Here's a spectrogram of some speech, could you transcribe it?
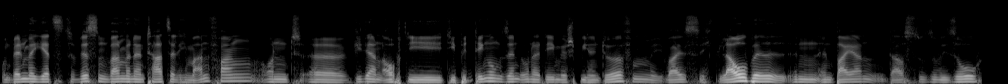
Und wenn wir jetzt wissen, wann wir dann tatsächlich mal anfangen und äh, wie dann auch die, die Bedingungen sind, unter denen wir spielen dürfen. Ich weiß, ich glaube, in, in Bayern darfst du sowieso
